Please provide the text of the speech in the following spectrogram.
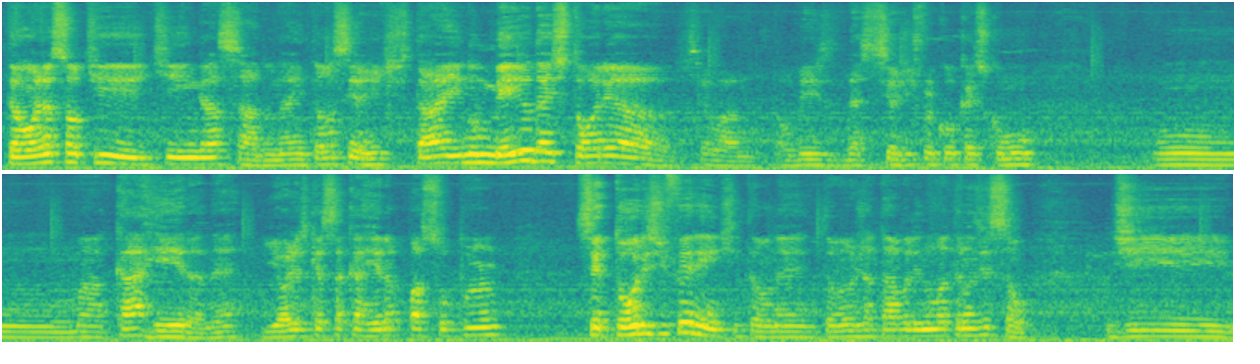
Então olha só que, que engraçado, né? Então assim, a gente está aí no meio da história, sei lá, talvez se a gente for colocar isso como um, uma carreira, né? E olha que essa carreira passou por setores diferentes, então, né? Então eu já estava ali numa transição de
